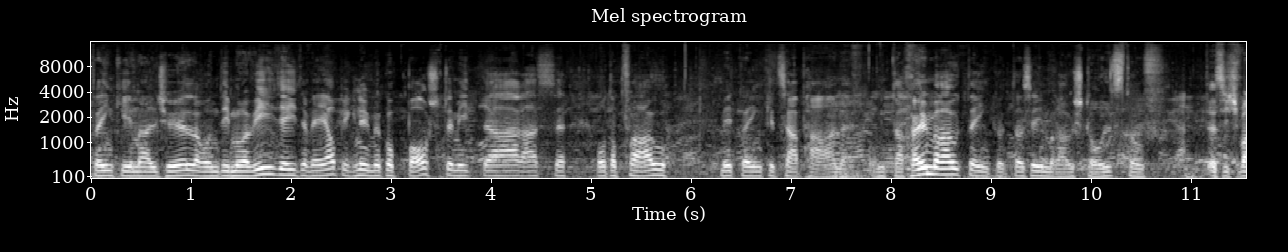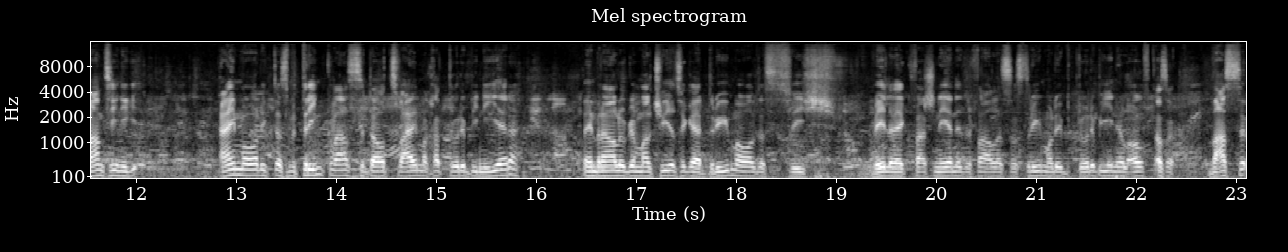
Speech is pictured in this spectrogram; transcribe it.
trinke ich mal Schüler und ich muss wieder in der Werbung nicht mehr posten mit der Haarasse oder die Frau. Wir trinken es ab Hahn. Und da können wir auch trinken und da sind wir auch stolz drauf. Es ist wahnsinnig einmalig, dass man Trinkwasser da zweimal turbinieren kann. Wenn wir anschauen, mal die Schweiz sogar dreimal, das ist Weg fast nie der Fall, dass das dreimal über die Turbine läuft. Also Wasser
